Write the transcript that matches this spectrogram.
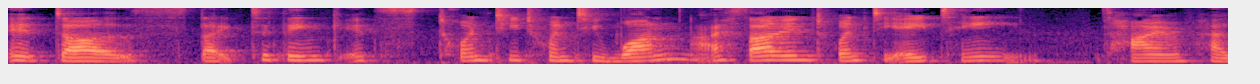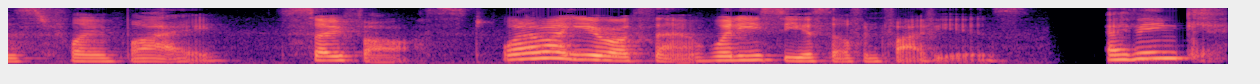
It does. Like to think it's 2021, I started in 2018. Time has flown by so fast. What about you, Roxanne? Where do you see yourself in five years? I think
